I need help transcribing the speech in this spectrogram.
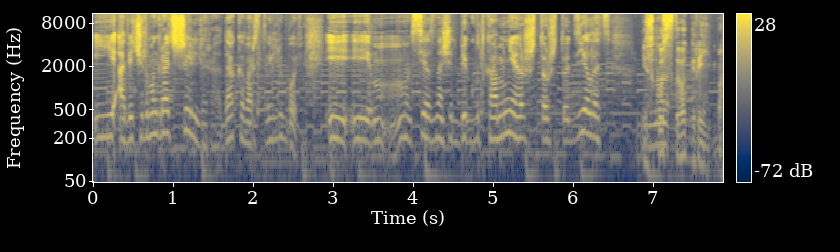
И, а вечером играть Шиллера, да, «Коварство и любовь». И, и все, значит, бегут ко мне, что, что делать. Но- Искусство грима.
